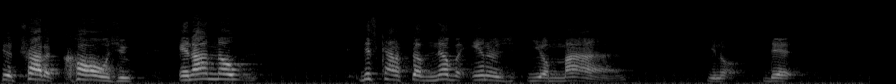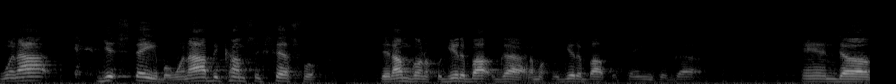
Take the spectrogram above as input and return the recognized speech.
he'll try to cause you. And I know this kind of stuff never enters your mind, you know, that when I get stable, when I become successful, that I'm going to forget about God. I'm going to forget about the things of God. And um,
